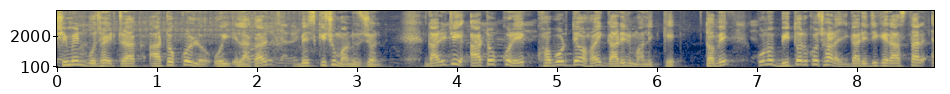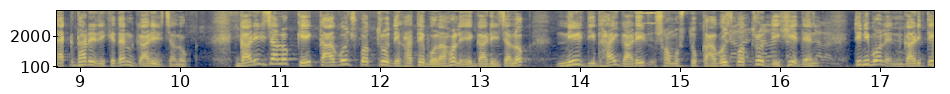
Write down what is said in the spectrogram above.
সিমেন্ট বোঝাই ট্রাক আটক করল ওই এলাকার বেশ কিছু মানুষজন। গাড়িটি আটক করে খবর দেওয়া হয় গাড়ির মালিককে। তবে কোনো বিতর্ক ছাড়াই গাড়িটিকে রাস্তার একধারে রেখে দেন গাড়ির চালক। গাড়ির চালককে কাগজপত্র দেখাতে বলা হলে গাড়ির চালক নির্দ্বিধায় গাড়ির সমস্ত কাগজপত্র দেখিয়ে দেন। তিনি বলেন, গাড়িতে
